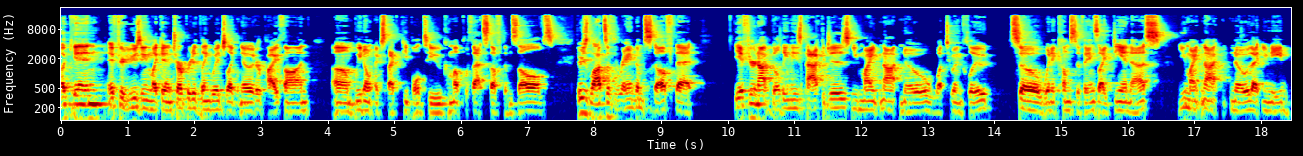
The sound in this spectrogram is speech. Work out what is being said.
again if you're using like an interpreted language like Node or Python. Um, we don't expect people to come up with that stuff themselves. There's lots of random stuff that if you're not building these packages, you might not know what to include. So when it comes to things like DNS, you might not know that you need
